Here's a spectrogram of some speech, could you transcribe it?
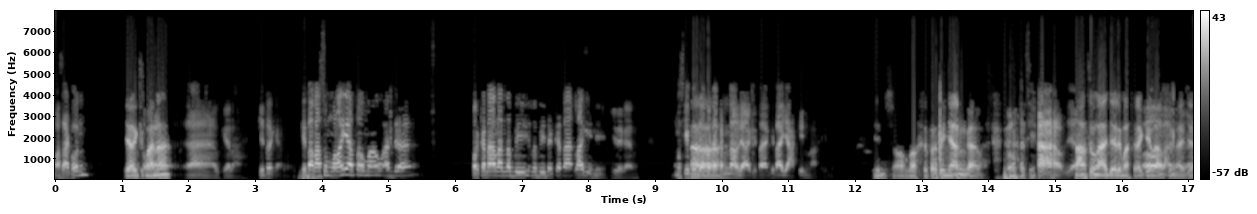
Mas Akun Ya gimana? Nah, oke lah. Kita kita langsung mulai atau mau ada perkenalan lebih lebih dekat lagi nih, gitu kan? Meskipun udah Ah. pada kenal ya, kita kita yakin lah. Insya Allah sepertinya enggak. Mas. Oh, siap, siap. Langsung aja deh Mas Ragi Oh, langsung, aja.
